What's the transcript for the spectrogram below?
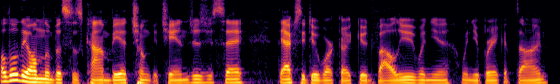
although the omnibuses can be a chunk of change, as you say, they actually do work out good value when you when you break it down.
